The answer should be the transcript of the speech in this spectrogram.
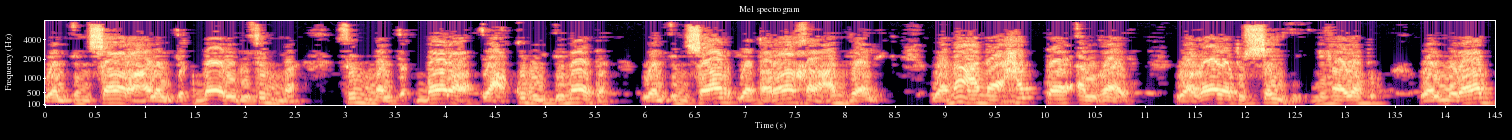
والإنشار على الإقبار بثم ثم الإقبار يعقب الإماتة والإنشار يتراخى عن ذلك. ومعنى حتى الغاية وغاية الشيء نهايته. والمراد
